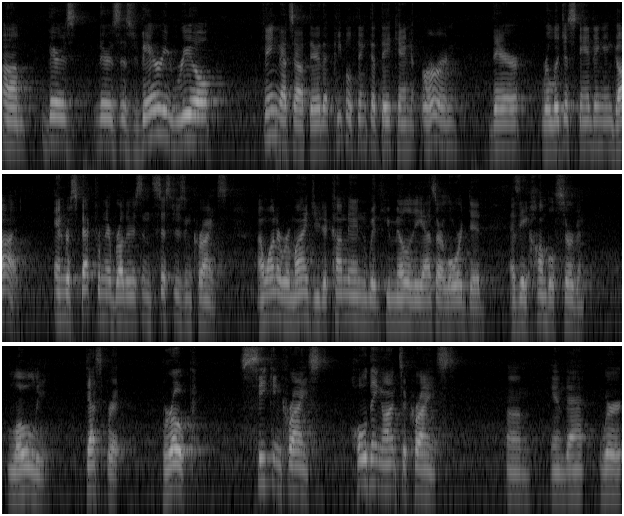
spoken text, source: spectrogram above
Um, there's there's this very real thing that's out there that people think that they can earn their religious standing in God and respect from their brothers and sisters in Christ. I want to remind you to come in with humility as our Lord did, as a humble servant, lowly, desperate, broke, seeking Christ, holding on to Christ, um, and that we're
